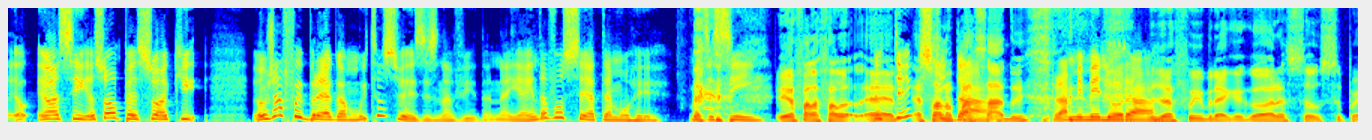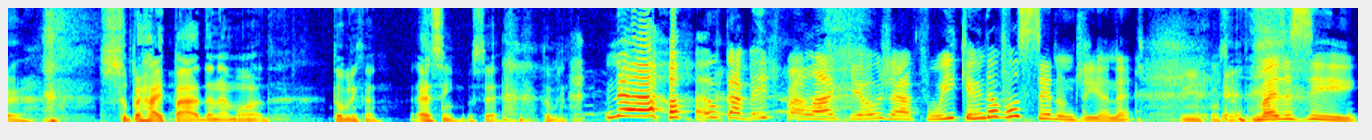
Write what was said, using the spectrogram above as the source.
Eu, eu- assim, eu sou uma pessoa que. Eu já fui brega muitas vezes na vida, né? E ainda ser até morrer. Mas, assim, Eu ia falar, fala, é, é só no passado isso? pra me melhorar. Eu já fui brega, agora sou super, super hypada na moda. Tô brincando. É sim, você é. Tô brincando. Eu acabei de falar que eu já fui, que eu ainda vou ser um dia, né? Sim, com certeza. Mas assim,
